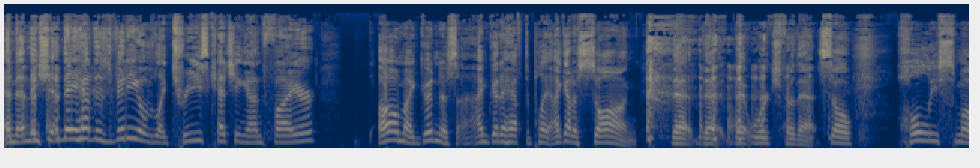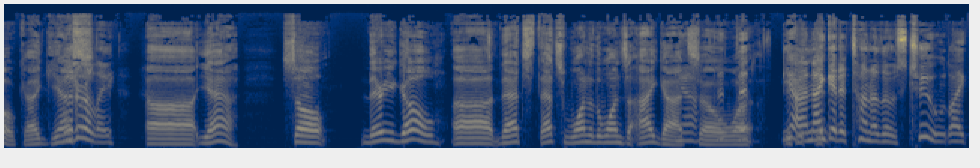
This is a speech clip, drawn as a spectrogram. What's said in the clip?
And then they sh- they have this video of like trees catching on fire. Oh my goodness! I'm gonna have to play. I got a song that that that works for that. So, holy smoke! I guess Literally. Uh, yeah. So there you go. Uh, that's that's one of the ones I got. Yeah, so that- uh, that- yeah, you- and I get a ton of those too. Like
